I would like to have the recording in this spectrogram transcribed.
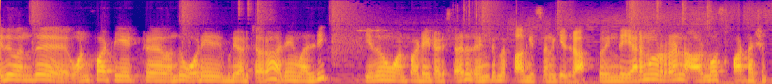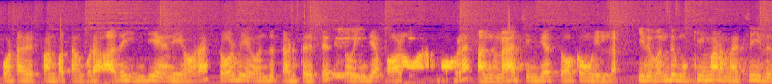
இது வந்து ஒன் ஃபார்ட்டி எயிட் வந்து ஓடி இப்படி அடிச்சாரோ அதே மாதிரி இதுவும் ஒன் ஃபார்ட்டி எயிட் அடிச்சாரு. ரெண்டுமே பாகிஸ்தானுக்கு எதிராக ஸோ இந்த இரநூறு ரன் ஆல்மோஸ்ட் பார்ட்னர்ஷிப் போட்டார் இருப்பான்னு பார்த்தா கூட அது இந்திய அணியோட தோல்வியை வந்து தடுத்துருச்சு. ஸோ இந்தியா ஃபாலோ ஆன போகல. அந்த மேட்ச் இந்தியா தோக்கவும் இல்லை. இது வந்து முக்கியமான மேட்ச் இது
